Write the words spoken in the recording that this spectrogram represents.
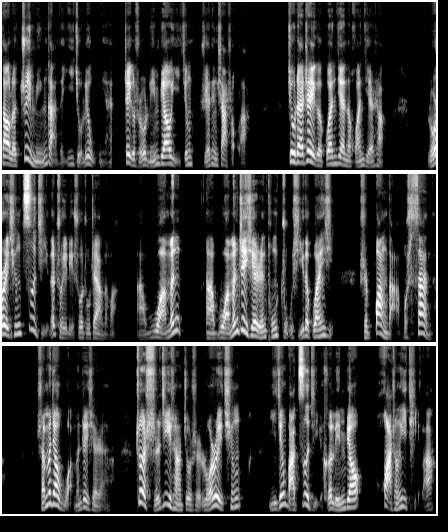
到了最敏感的1965年，这个时候林彪已经决定下手了。就在这个关键的环节上，罗瑞卿自己的嘴里说出这样的话。啊，我们啊，我们这些人同主席的关系是棒打不散的。什么叫我们这些人啊？这实际上就是罗瑞卿已经把自己和林彪化成一体了。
